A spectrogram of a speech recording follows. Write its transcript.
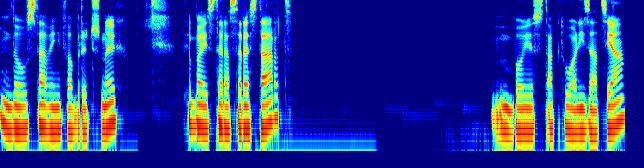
do ustawień fabrycznych. Chyba jest teraz restart, bo jest aktualizacja.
